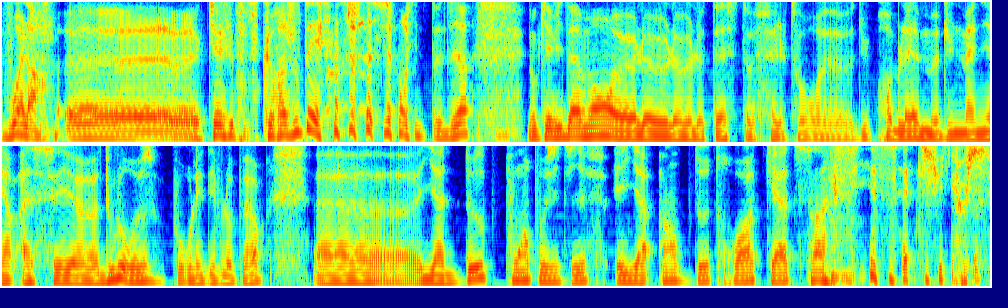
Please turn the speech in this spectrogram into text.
Voilà. Euh, quel- que rajouter J'ai envie de te dire. Donc évidemment, euh, le, le- le test fait le tour euh, du problème d'une manière assez euh, douloureuse pour les développeurs. Euh, Il y a deux points positifs et il y a 1, 2, 3, 4, 5, 6, 7, 8, Ah oui,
